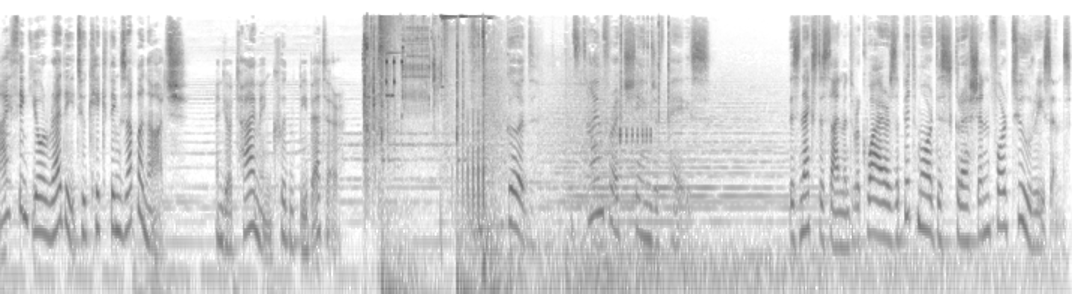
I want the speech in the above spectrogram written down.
I think you're ready to kick things up a notch, and your timing couldn't be better. Good. It's time for a change of pace. This next assignment requires a bit more discretion for two reasons.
